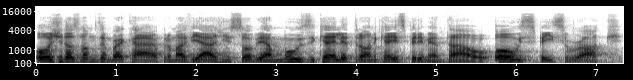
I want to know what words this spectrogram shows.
Hoje nós vamos embarcar para uma viagem sobre a música eletrônica experimental ou space rock,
